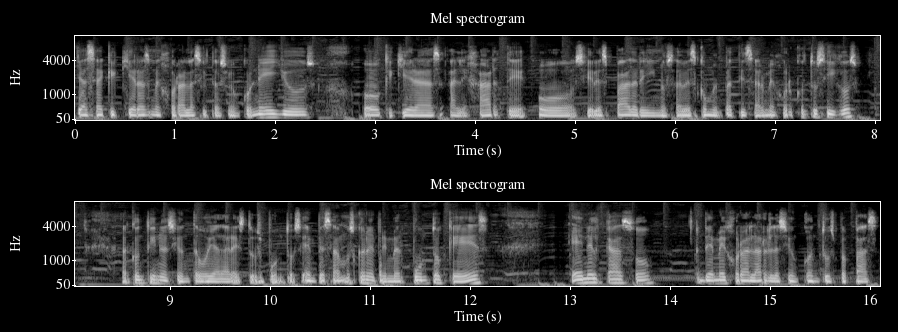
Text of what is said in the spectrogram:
ya sea que quieras mejorar la situación con ellos o que quieras alejarte o si eres padre y no sabes cómo empatizar mejor con tus hijos. A continuación te voy a dar estos puntos. Empezamos con el primer punto que es en el caso de mejorar la relación con tus papás.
